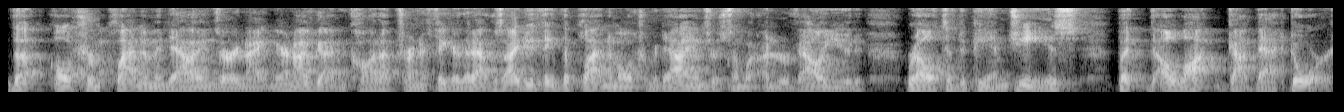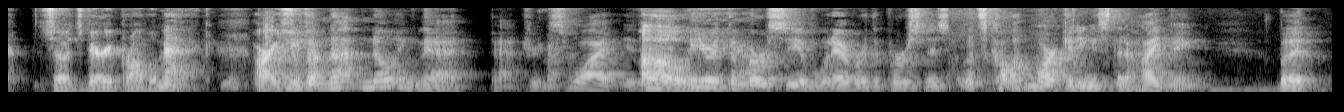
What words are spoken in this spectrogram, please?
the ultra platinum medallions are a nightmare, and I've gotten caught up trying to figure that out because I do think the platinum ultra medallions are somewhat undervalued relative to PMGs, but a lot got backdoored, so it's very problematic. All right, so I'm not knowing that, Patrick, is why oh, you're yeah, at the yeah. mercy of whatever the person is. Let's call it marketing instead of hyping, but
